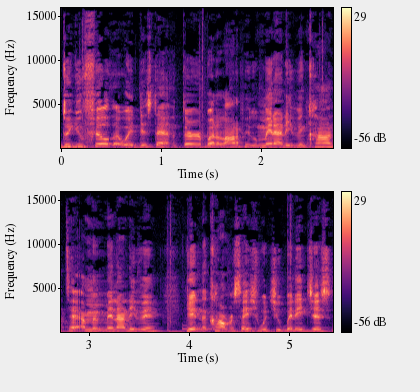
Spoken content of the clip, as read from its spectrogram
do you feel that way? This, that, and the third. But a lot of people may not even contact, I mean, may not even get in a conversation with you, but they just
